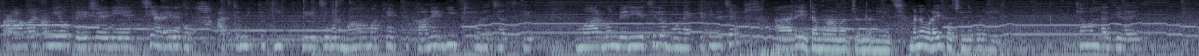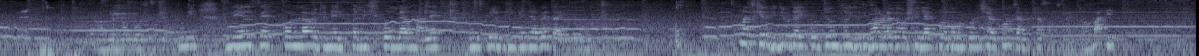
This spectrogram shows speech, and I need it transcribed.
আর আমার আমিও ফ্রেশ হয়ে নিয়েছি। আর এই দেখো আজকে আমি একটা গিফট পেয়েছি। আমার মা আমাকে একটা কানের গিফট করেছে আজকে। মার বোন বেরিয়েছিল বোন একটা কিনেছে। আর এটা মা আমার জন্য নিয়েছে। মানে ওরাই পছন্দ করে নিয়েছে। লাগছে এক্ষুনি নেল সেট করলাম এটা নেল পালিশ করলাম নালে মুখগুলো ভেঙে যাবে, তাই আজকের ভিডিওটা এই পর্যন্তই। যদি ভালো লাগে, অবশ্যই লাইক করো কমেন্ট করে শেয়ার করো, চ্যানেলটা সাবস্ক্রাইব করো। বাই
